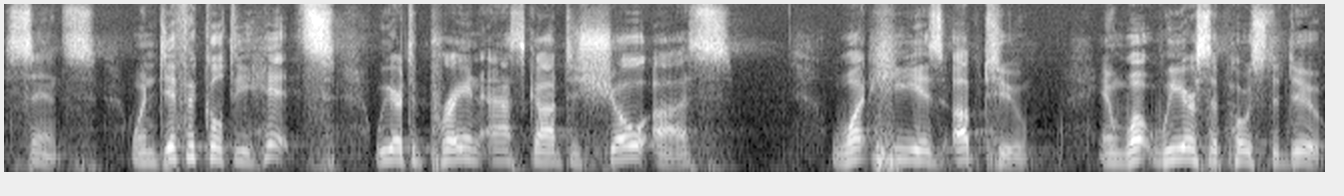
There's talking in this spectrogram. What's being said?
since. When difficulty hits, we are to pray and ask God to show us what he is up to and what we are supposed to do.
